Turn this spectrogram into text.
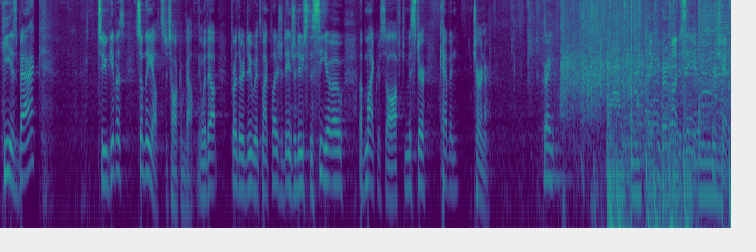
he is back to give us something else to talk about. And without further ado, it's my pleasure to introduce the COO of Microsoft, Mr. Kevin Turner. Great. Thank you very much. Good to see you. Appreciate it.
